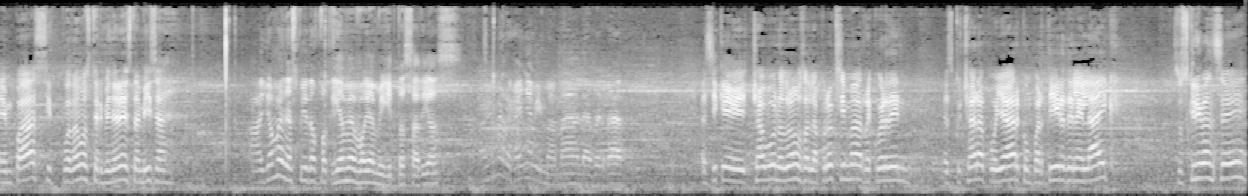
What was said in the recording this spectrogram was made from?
en paz y podamos terminar esta misa. Ah, yo me despido porque ya me voy, amiguitos. Adiós. A mí me regaña mi mamá, la verdad. Así que, chavo, nos vemos a la próxima. Recuerden escuchar, apoyar, compartir, denle like, suscríbanse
